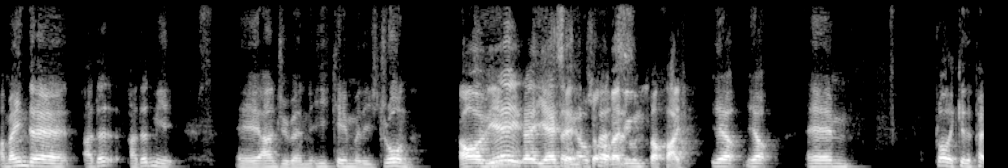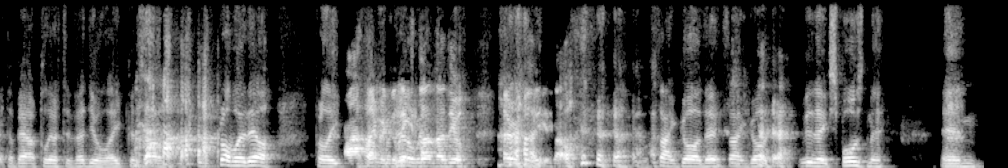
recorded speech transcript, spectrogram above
I mind. Uh, I did. I did meet uh, Andrew when he came with his drone. Oh yeah, right, yes, and sort of video and stuff. Aye. Yeah, yeah. Um, probably could have picked a better player to video, like because I was probably there for like. I think we deleted that video. well, thank God, eh? Thank God, Really exposed me. Um,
